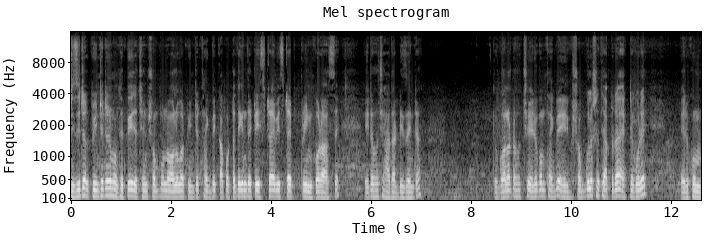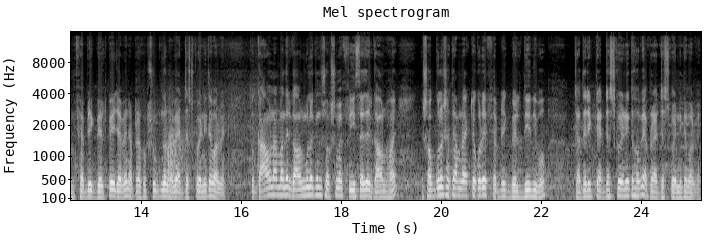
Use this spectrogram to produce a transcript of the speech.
ডিজিটাল প্রিন্টেডের মধ্যে পেয়ে যাচ্ছেন, সম্পূর্ণ অল ওভার প্রিন্টেড থাকবে। কাপড়টাতে কিন্তু একটা স্ট্রাইপ স্ট্রাইপ প্রিন্ট করা আছে। এটা হচ্ছে হাতার ডিজাইনটা। তো গলাটা হচ্ছে এরকম থাকবে। এই সবগুলোর সাথে আপনারা একটা করে এরকম ফ্যাব্রিক বেল্ট পেয়ে যাবেন। আপনারা খুব সুন্দরভাবে অ্যাডজাস্ট করে নিতে পারবেন। তো গাউন আমাদের গাউনগুলো কিন্তু সবসময় ফ্রি সাইজের গাউন হয়। সবগুলোর সাথে আমরা একটা করে ফ্যাব্রিক বেল্ট দিয়ে দিব। যাদের একটু অ্যাডজাস্ট করে নিতে হবে, আপনারা অ্যাডজাস্ট করে নিতে পারবেন।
